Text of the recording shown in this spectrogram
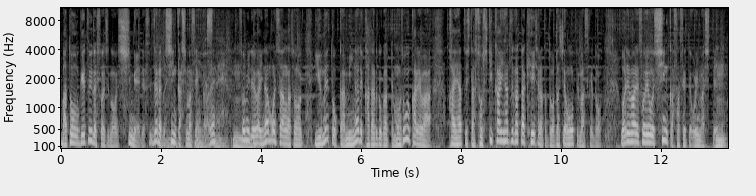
バトンを受け継いだ人たちの使命です。じゃないと進化しませんからね。いいですね。うん。そういう意味では稲森さんがその夢とかみんなで語るとかってものすごく彼は開発した組織開発型経営者だったと私は思ってますけど我々それを進化させておりまして、うん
